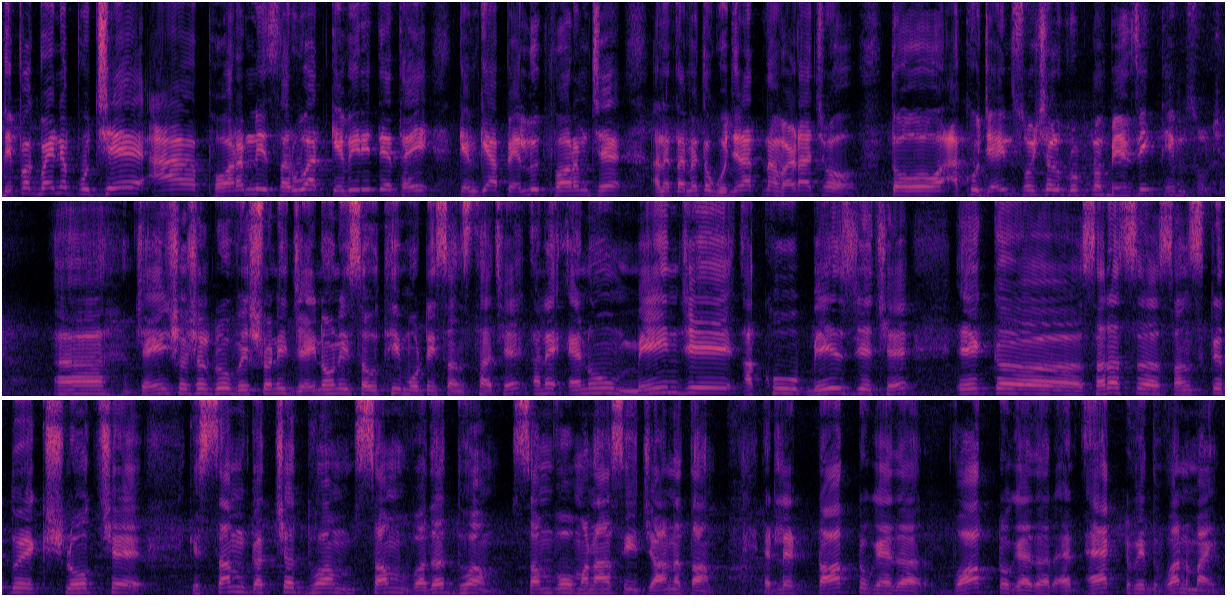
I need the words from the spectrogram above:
દીપકભાઈને પૂછીએ, આ ફોરમની શરૂઆત કેવી રીતે થઈ? કેમ કે આ પહેલું જ ફોરમ છે અને તમે તો ગુજરાતના વડા છો. તો આખું જૈન સોશિયલ ગ્રુપનો બેઝિક થીમ શું છે? જૈન સોશિયલ ગ્રુપ વિશ્વની જૈનોની સૌથી મોટી સંસ્થા છે અને એનું મેઇન જે આખું બેઝ જે છે, એક સરસ સંસ્કૃતનો એક શ્લોક છે કે સમ ગચ્છધ્વમ, સમ વદધ્વમ સમવો મનાસી જાનતામ. એટલે talk together walk together and act with one mind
